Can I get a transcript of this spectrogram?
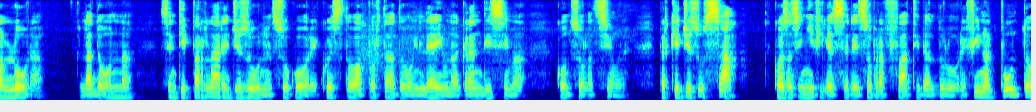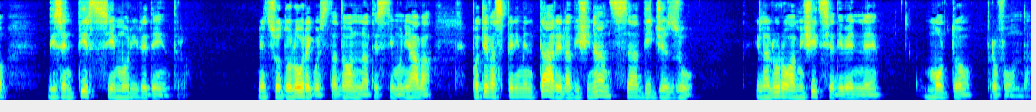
allora la donna sentì parlare Gesù nel suo cuore e questo ha portato in lei una grandissima consolazione, perché Gesù sa cosa significa essere sopraffatti dal dolore, fino al punto di sentirsi morire dentro. Nel suo dolore questa donna testimoniava poteva sperimentare la vicinanza di Gesù e la loro amicizia divenne molto profonda.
